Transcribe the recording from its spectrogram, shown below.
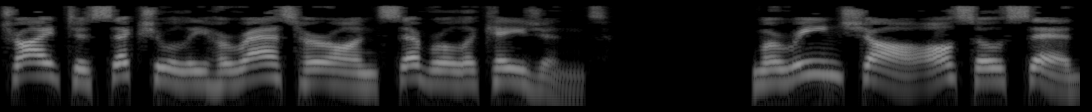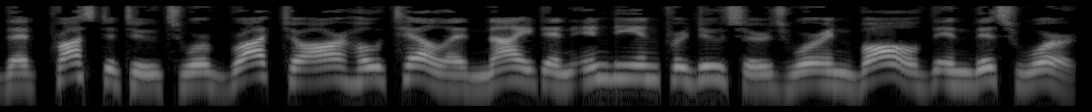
tried to sexually harass her on several occasions. Marine Shaw also said that prostitutes were brought to our hotel at night and Indian producers were involved in this work.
